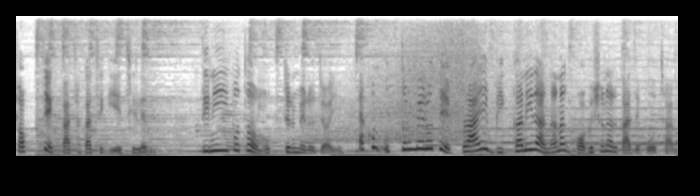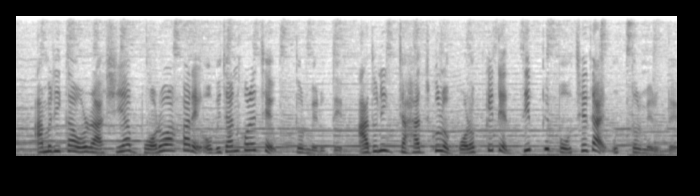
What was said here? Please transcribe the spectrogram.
সবচেয়ে কাছাকাছি গিয়েছিলেন। তিনিই প্রথম উত্তর মেরু জয়ী। এখন উত্তর মেরুতে প্রায় বিজ্ঞানীরা নানা গবেষণার কাজে পৌঁছান। আমেরিকা ও রাশিয়া বড় আকারে অভিযান করেছে উত্তর মেরুতে। আধুনিক জাহাজগুলো বরফ কেটে দিব্যি পৌঁছে যায় উত্তর মেরুতে।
